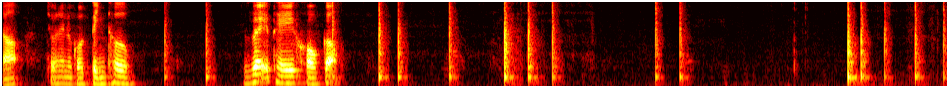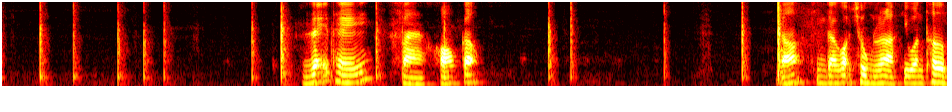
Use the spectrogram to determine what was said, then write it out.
đó, cho nên nó có tính thơm dễ thế khó cộng. Dễ thế và khó cộng. Đó, chúng ta gọi chung đó là keyword thơm.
